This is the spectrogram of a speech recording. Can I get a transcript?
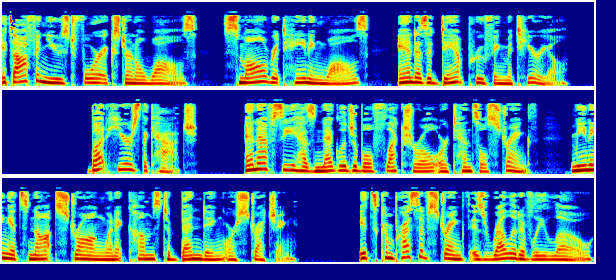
It's often used for external walls, small retaining walls, and as a damp-proofing material. But here's the catch. NFC has negligible flexural or tensile strength, meaning it's not strong when it comes to bending or stretching. Its compressive strength is relatively low,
